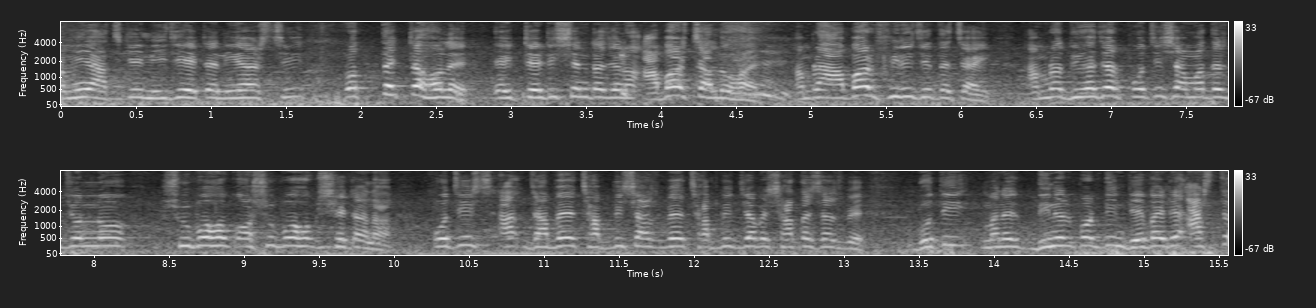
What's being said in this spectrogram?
আমি আজকে নিজে এটা নিয়ে আসছি। প্রত্যেকটা হলে এই ট্রেডিশনটা যেন আবার চালু হয়। আমরা আবার ফিরে যেতে চাই। আমরা দুই আমাদের জন্য শুভ হোক অশুভ হোক সেটা না। পঁচিশ যাবে ছাব্বিশ আসবে ছাব্বিশ যাবে সাতাশ আসবে। গতি মানে দিনের পর দিন ডে বাই ডে আসতে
